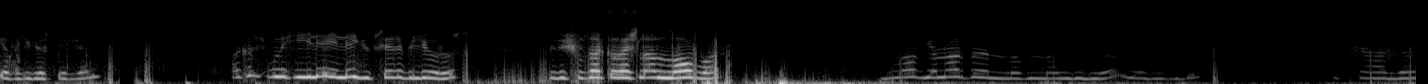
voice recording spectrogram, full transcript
yapıcı göstereceğim. Arkadaşlar bunu hile ile yükselebiliyoruz. Bir de şurada arkadaşlar lav var. Bu lav yanardağın lavından geliyor. Gördüğünüz gibi. İçeriden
